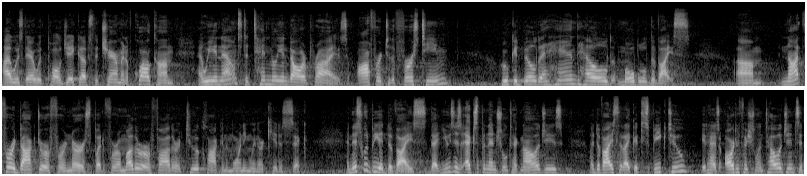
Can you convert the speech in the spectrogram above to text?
I was there with Paul Jacobs, the chairman of Qualcomm, and we announced a $10 million prize offered to the first team who could build a handheld mobile device. Um, not for a doctor or for a nurse, but for a mother or a father at 2 o'clock in the morning when their kid is sick. And this would be a device that uses exponential technologies, a device that I could speak to. It has artificial intelligence, it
